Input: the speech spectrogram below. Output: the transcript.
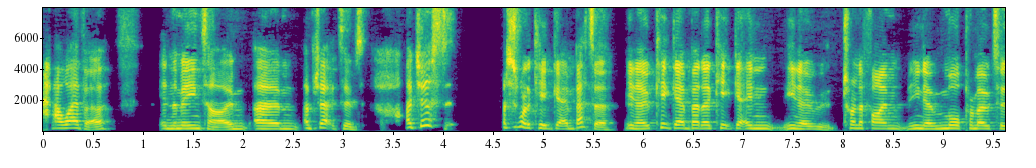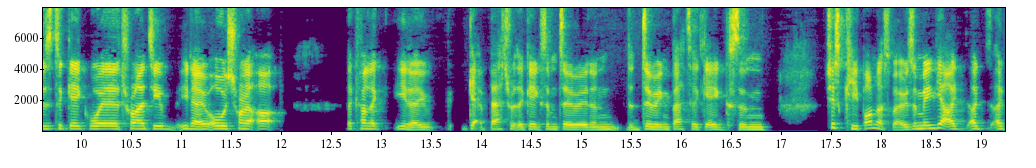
however, in the meantime, um, objectives. I just, I just want to keep getting better. You know, keep getting better. Keep getting, you know, trying to find, you know, more promoters to gig with. Trying to, you know, always trying to up the kind of, you know, get better at the gigs I'm doing and doing better gigs and just keep on. I suppose. I mean, yeah, I, I, I,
